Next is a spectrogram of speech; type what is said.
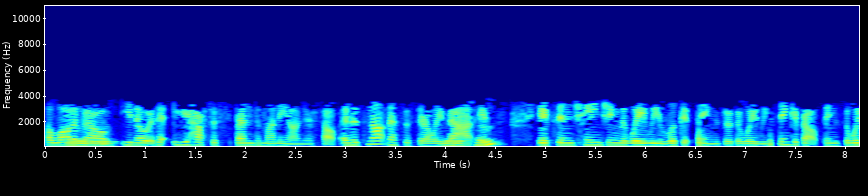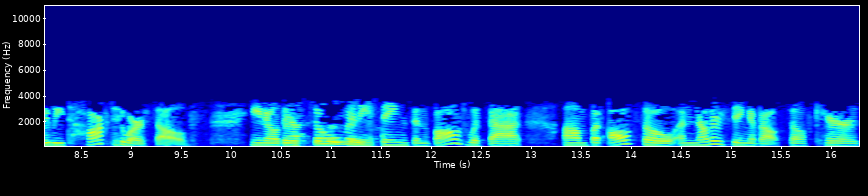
a lot Mhm. about, you know, it, you have to spend money on yourself. And it's not necessarily that. Mhm. It's it's in changing the way we look at things or the way we think about things, the way we talk to ourselves. You know, there's so many things involved with that. Um, but also another thing about self-care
